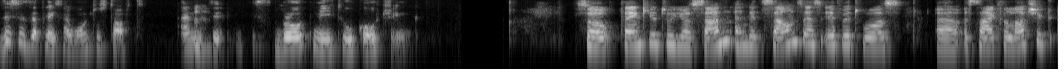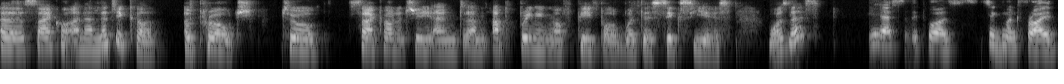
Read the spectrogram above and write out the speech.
this is the place I want to start. And mm. this brought me to coaching. So thank you to your son. And it sounds as if it was uh, a psychological, uh, psychoanalytical approach to psychology and um, upbringing of people with the six years. Was this? Yes, it was Sigmund Freud,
